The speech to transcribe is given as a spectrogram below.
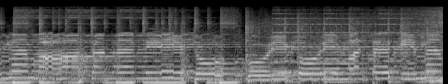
में महातन मीठो कोरी कोरी मटकी में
